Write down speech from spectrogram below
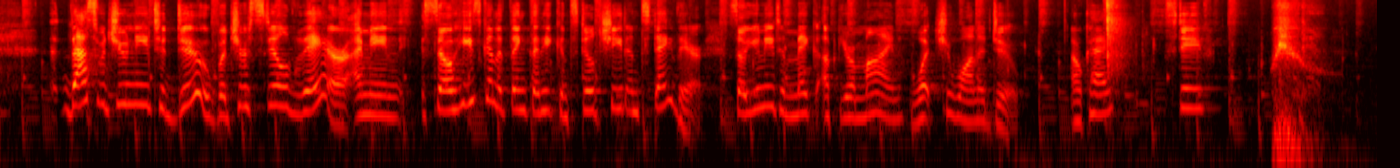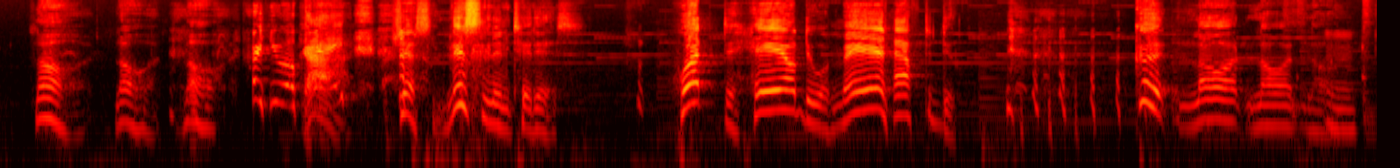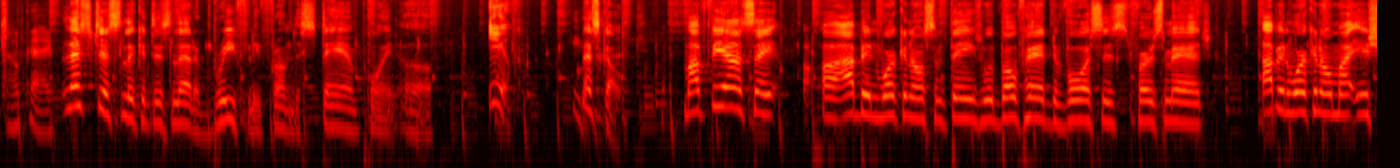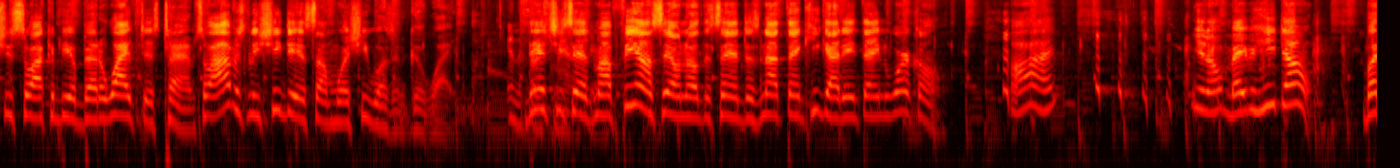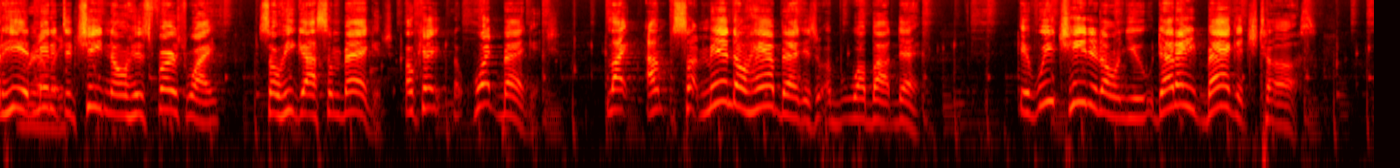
that's what you need to do, but you're still there. I mean, so he's going to think that he can still cheat and stay there. So you need to make up your mind what you want to do. Okay? Steve? Lord, Lord, Lord. Are you okay? God, just listening to this. What the hell do a man have to do? Good Lord, Lord, Lord. Mm, okay. Let's just look at this letter briefly from the standpoint of if. Let's go. My fiance, uh, I've been working on some things. We both had divorces, first marriage. I've been working on my issues so I could be a better wife this time. So obviously she did something where she wasn't a good wife. The then she says, my fiance on the other side does not think he got anything to work on. All right. you know, maybe he don't. But he admitted Really? to cheating on his first wife, so he got some baggage. Okay, what baggage? Like, I'm so, men don't have baggage about that. If we cheated on you, that ain't baggage to us.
